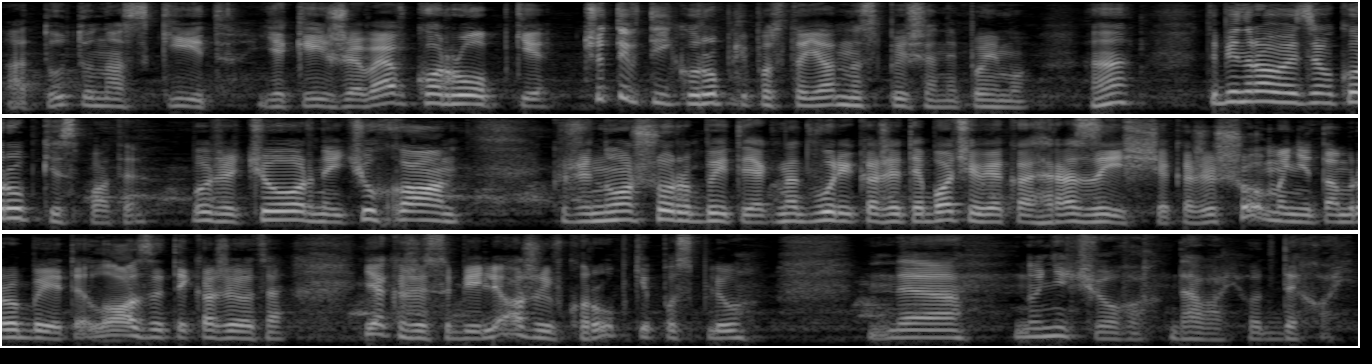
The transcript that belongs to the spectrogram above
А тут у нас кіт, який живе в коробці. Чи ти в тій коробці постійно спиш, я не пойму. А? Тобі нравиться в коробці спати? Боже, чорний, чухан. Каже, ну а що робити? Як на дворі каже, ти бачив, яка грозище. Каже, що мені там робити? Лазити, каже, оце. Я каже, собі ляжу і в коробці посплю. Е, ну нічого, давай, віддихай.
